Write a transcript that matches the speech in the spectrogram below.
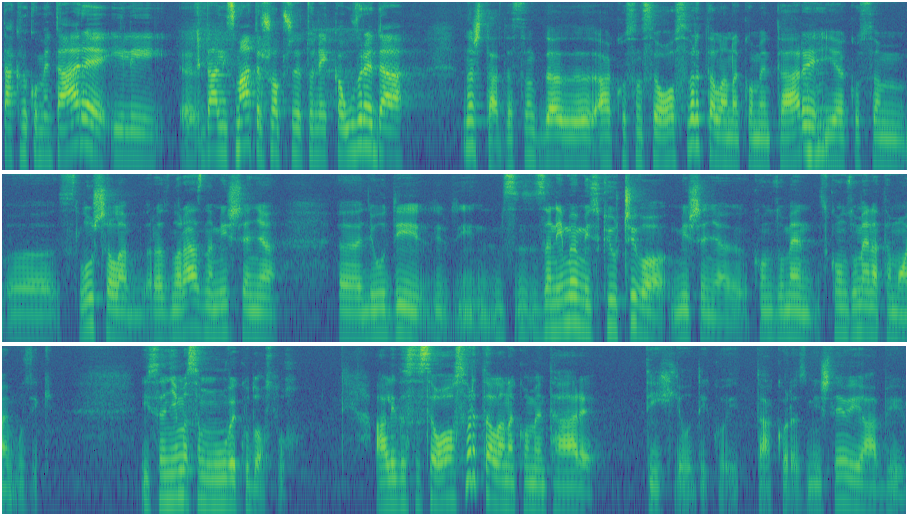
takve komentare ili e, da li smatraš uopšte da je to neka uvreda? Znaš šta, da sam, da, ako sam se osvrtala na komentare mm -hmm. i ako sam uh, slušala raznorazna mišljenja uh, ljudi, zanimaju me isključivo mišljenja konzumen, konzumenata moje muzike. I sa njima sam uvek u dosluhu. Ali da sam se osvrtala na komentare tih ljudi koji tako razmišljaju, ja bi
